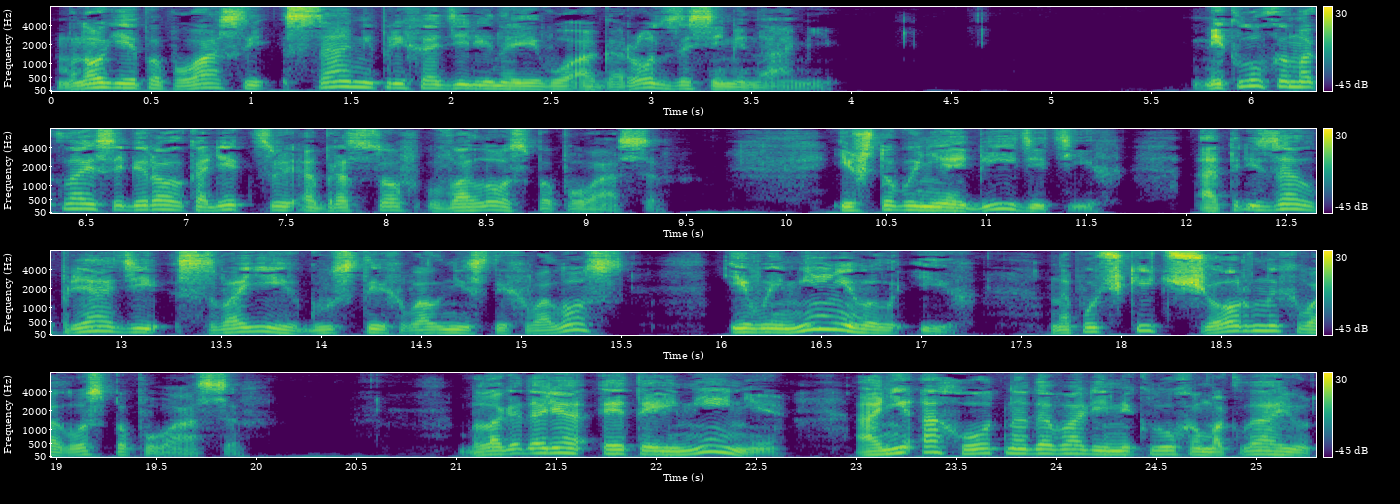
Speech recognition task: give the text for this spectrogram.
Многие папуасы сами приходили на его огород за семенами. Миклуха Маклай собирал коллекцию образцов волос папуасов и, чтобы не обидеть их, отрезал пряди своих густых волнистых волос и выменивал их на пучки черных волос папуасов. Благодаря этой имению они охотно давали Миклуха Маклаю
